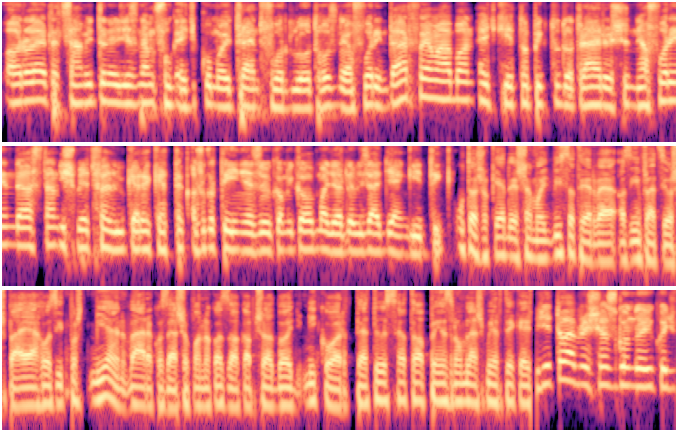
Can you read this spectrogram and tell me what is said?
arra lehetett számítani, hogy ez nem fog egy komoly trendfordulót hozni a forint árfolyamában. Egy-két napig tudott ráerősödni a forint, de aztán ismét felülkerekedtek azok a tényezők, amik a magyar devizát gyengítik. Utolsó kérdésem, hogy visszatérve az inflációs pályához, itt most milyen várakozások vannak azzal kapcsolatban, hogy mikor tetőzhet a pénzromlás mértéke? Ugye továbbra is azt gondoljuk, hogy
